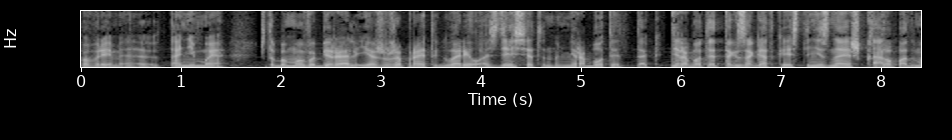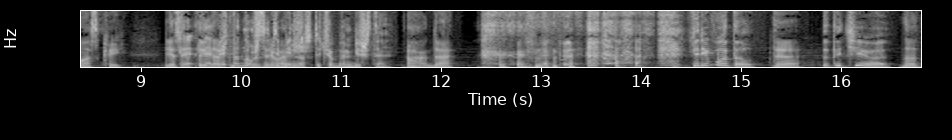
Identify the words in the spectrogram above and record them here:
во время аниме. Чтобы мы выбирали, я же уже про это говорил. А здесь это ну, не работает так. Не работает так загадка, если ты не знаешь, кто А. под маской. Если Ты, ты, ты даже опять не подумал, что это минус? Ты что, бомбишь-то? А, да. Перепутал. Да. Да ты чего? Ну,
